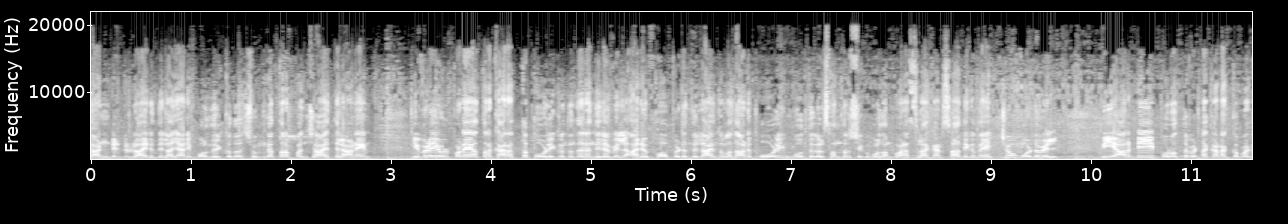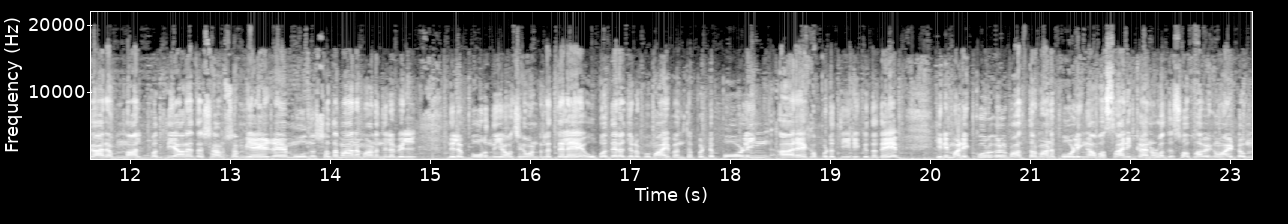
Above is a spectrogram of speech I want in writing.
കണ്ടിട്ടുണ്ടായിരുന്നില്ല. ഞാനിപ്പോൾ നിൽക്കുന്നത് ചുങ്കത്ര പഞ്ചായത്തിലാണ്. ഇവിടെ ഉൾപ്പെടെ അത്ര കനത്ത പോളിംഗ് തന്നെ നിലവിൽ അനുഭവപ്പെടുന്നില്ല എന്നുള്ളതാണ് പോളിംഗ് ബൂത്തുകൾ സന്ദർശിക്കുമ്പോൾ നമുക്ക് മനസ്സിലാക്കാൻ സാധിക്കുന്നത്. ഏറ്റവും ഒടുവിൽ പി ആർ ഡി പുറത്തുവിട്ട കണക്ക് പ്രകാരം നാൽപ്പത്തിയാറ് ദശാംശം ഏഴ് മൂന്ന് ശതമാനമാണ് നിലവിൽ നിലമ്പൂർ നിയോജക മണ്ഡലത്തിലെ ഉപതെരഞ്ഞെടുപ്പുമായി ബന്ധപ്പെട്ട് പോളിംഗ് രേഖപ്പെടുത്തിയിരിക്കുന്നത്. ഇനി മണിക്കൂറുകൾ മാത്രമാണ് പോളിംഗ് അവസാനിക്കാനുള്ളത്. സ്വാഭാവികമായിട്ടും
